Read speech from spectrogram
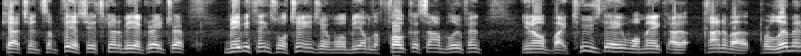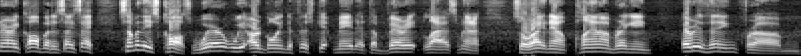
catching some fish. It's going to be a great trip. Maybe things will change and we'll be able to focus on bluefin. You know, by Tuesday, we'll make a kind of a preliminary call. But as I say, some of these calls where we are going to fish get made at the very last minute. So, right now, plan on bringing everything from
